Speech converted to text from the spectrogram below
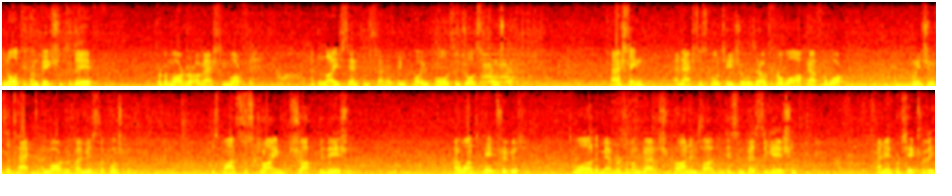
to note the conviction today for the murder of Ashling Murphy and the life sentence that has been imposed on Jozef Puska. Ashling, a national school teacher, was out for a walk after work when she was attacked and murdered by Mr. Puska. This monstrous crime shocked the nation. I want to pay tribute to all the members of An Garda Síochána involved in this investigation, and in particular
